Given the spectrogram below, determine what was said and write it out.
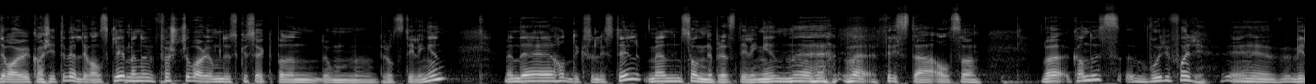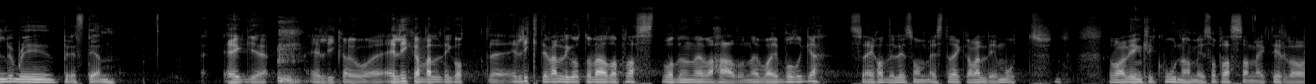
det, var jo kanskje ikke veldig vanskelig, men først så var det om du skulle søke på den domproststillingen. Men det hadde du ikke så lyst til. Men sognepreststillingen uh, frista altså. Du, hvorfor uh, vil du bli prest igjen? Jeg, eh, jeg, liker jo jeg, liker veldig godt, eh, jeg likte veldig godt å være prest både når jeg var her og når jeg var i Borge. Så jeg hadde liksom, jeg streka veldig imot. Det var egentlig kona mi som pressa meg til å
